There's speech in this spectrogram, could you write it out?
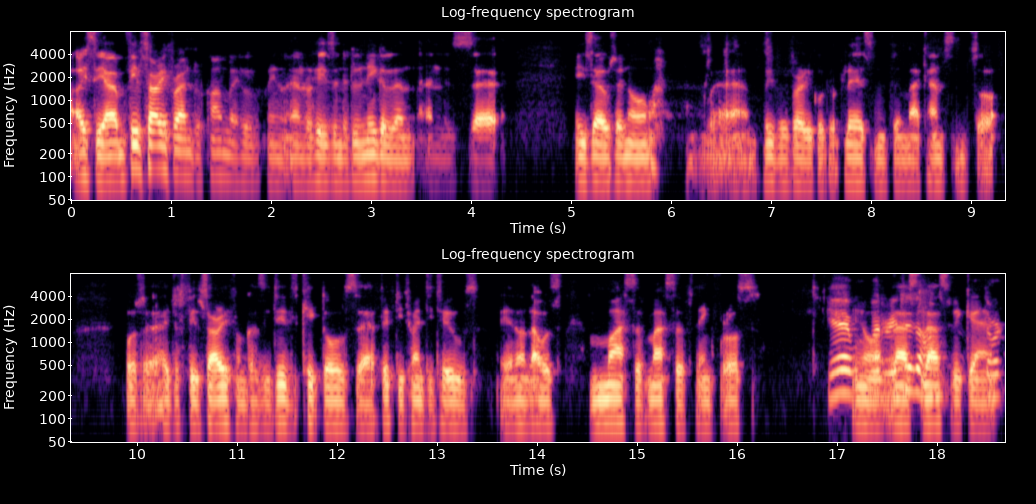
I see. I feel sorry for Andrew Conway, who I mean, Andrew he's a little niggle and and is uh, he's out. I know um, we have a very good replacement in Mack Hansen, so but uh, I just feel sorry for him because he did kick those uh, 50 22s. You know, that was massive, massive thing for us. Yeah, you know, last, last weekend. They were,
